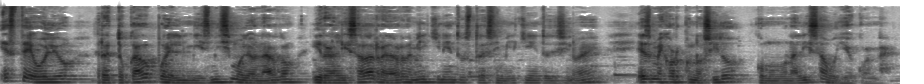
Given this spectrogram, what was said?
este óleo, retocado por el mismísimo Leonardo y realizado alrededor de 1503 y 1519, es mejor conocido como Mona Lisa o Gioconda.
